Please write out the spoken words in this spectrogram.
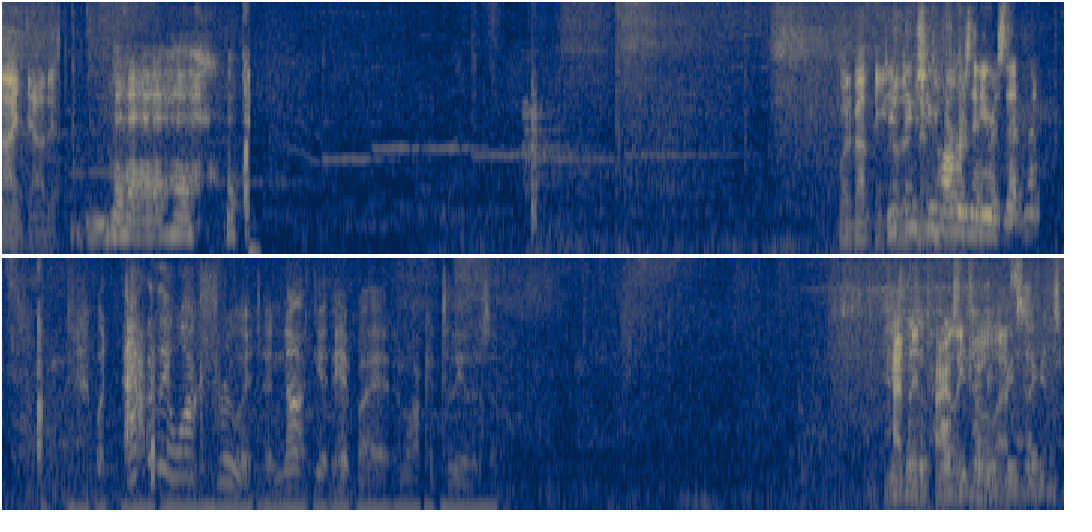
I doubt it. What about the Do you other think she harbors any resentment? But how do they walk through it and not get hit by it and walk it to the other side? Hadn't entirely pulses every three coalesced.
